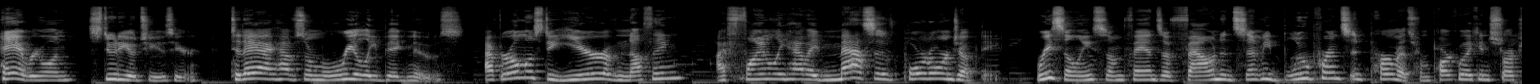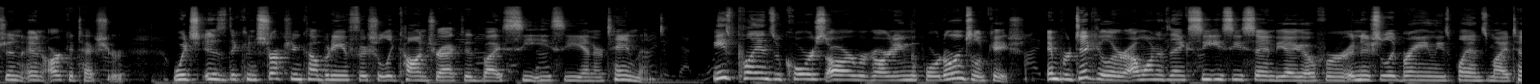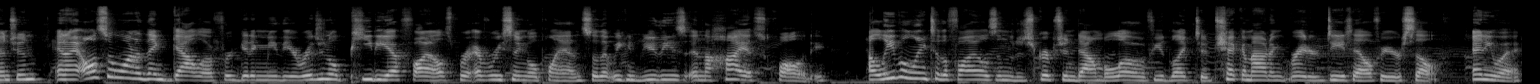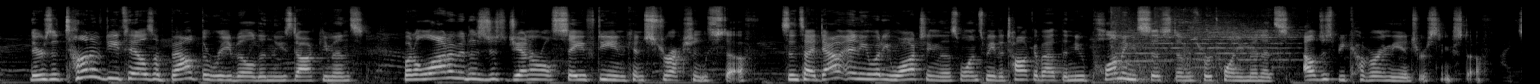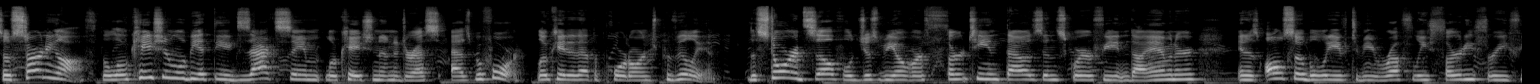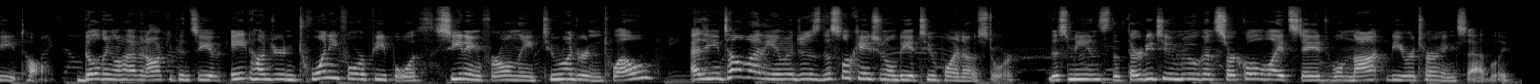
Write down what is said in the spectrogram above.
Hey everyone, Studio Cheese here. Today I have some really big news. After almost a year of nothing, I finally have a massive Port Orange update. Recently, some fans have found and sent me blueprints and permits from Parkway Construction and Architecture, which is the construction company officially contracted by CEC Entertainment. These plans, of course, are regarding the Port Orange location. In particular, I want to thank CEC San Diego for initially bringing these plans to my attention, and I also want to thank Galla for getting me the original PDF files for every single plan so that we can view these in the highest quality. I'll leave a link to the files in the description down below if you'd like to check them out in greater detail for yourself. Anyway, there's a ton of details about the rebuild in these documents, but a lot of it is just general safety and construction stuff. Since I doubt anybody watching this wants me to talk about the new plumbing systems for 20 minutes, I'll just be covering the interesting stuff. So starting off, the location will be at the exact same location and address as before, located at the Port Orange Pavilion. The store itself will just be over 13,000 square feet in diameter and is also believed to be roughly 33 feet tall building will have an occupancy of 824 people with seating for only 212. As you can tell by the images, this location will be a 2.0 store. This means the 32 movement Circle of Light stage will not be returning, sadly.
